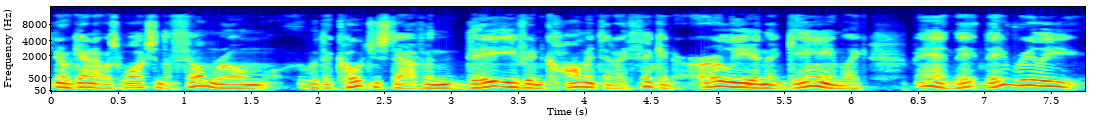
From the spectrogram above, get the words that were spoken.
you know, again, I was watching the film room with the coaching staff, and they even commented, I think, in early in the game, like, man, they they really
